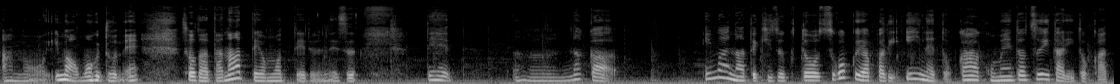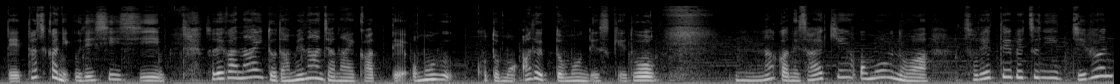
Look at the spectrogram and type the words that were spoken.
あの今思うとねそうだったなって思ってるんです。でうんなんか今になって気づくとすごくやっぱり「いいね」とかコメントついたりとかって確かに嬉しいしそれがないとダメなんじゃないかって思うこともあると思うんですけどうん、なんかね最近思うのはそれって別に自分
